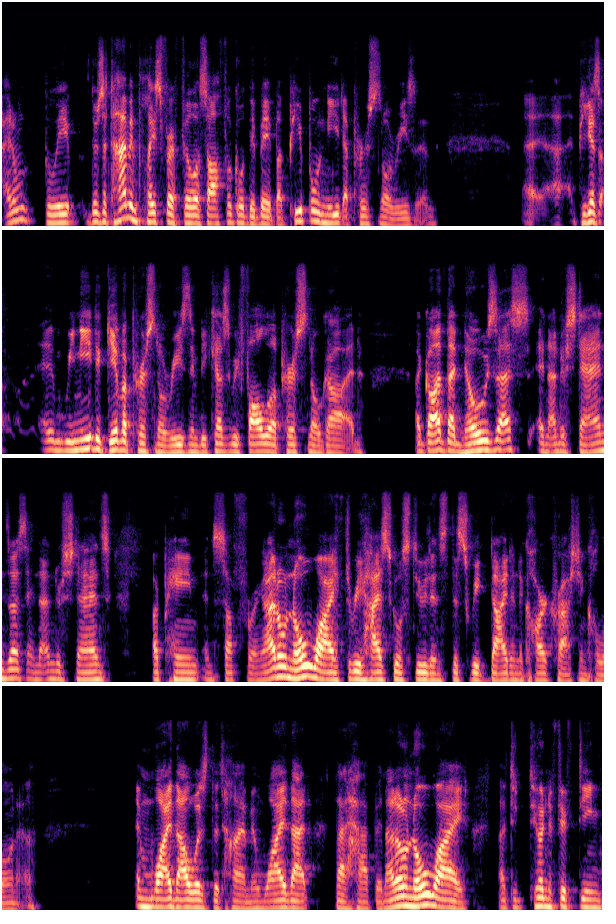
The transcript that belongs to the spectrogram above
I don't believe there's a time and place for a philosophical debate, but people need a personal reason uh, uh because and we need to give a personal reason because we follow a personal God, a God that knows us and understands us and understands our pain and suffering. I don't know why three high school students this week died in a car crash in Kelowna and why that was the time and why that that happened. I don't know why uh, 215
